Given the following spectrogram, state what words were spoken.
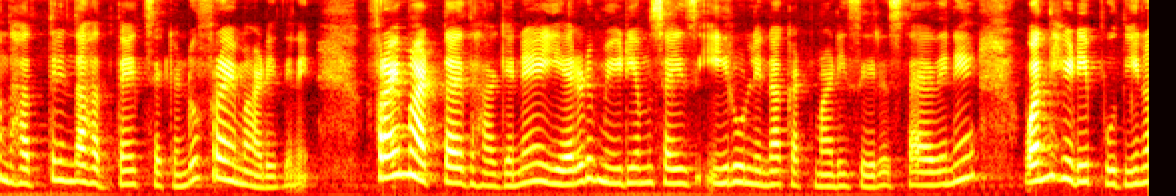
ಒಂದು ಹತ್ತರಿಂದ ಹದಿನೈದು ಸೆಕೆಂಡು ಫ್ರೈ ಮಾಡಿದ್ದೀನಿ. ಫ್ರೈ ಮಾಡ್ತಾ ಇದ್ದ ಹಾಗೆಯೇ ಎರಡು ಮೀಡಿಯಮ್ ಸೈಜ್ ಈರುಳ್ಳಿನ ಕಟ್ ಮಾಡಿ ಸೇರಿಸ್ತಾ ಇದ್ದೀನಿ. ಒಂದು ಹಿಡಿ ಪುದೀನ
